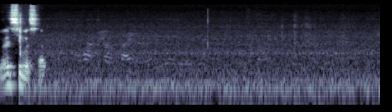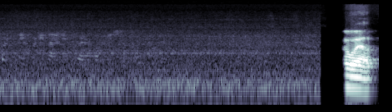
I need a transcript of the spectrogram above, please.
But let's see what's up. Oh well,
